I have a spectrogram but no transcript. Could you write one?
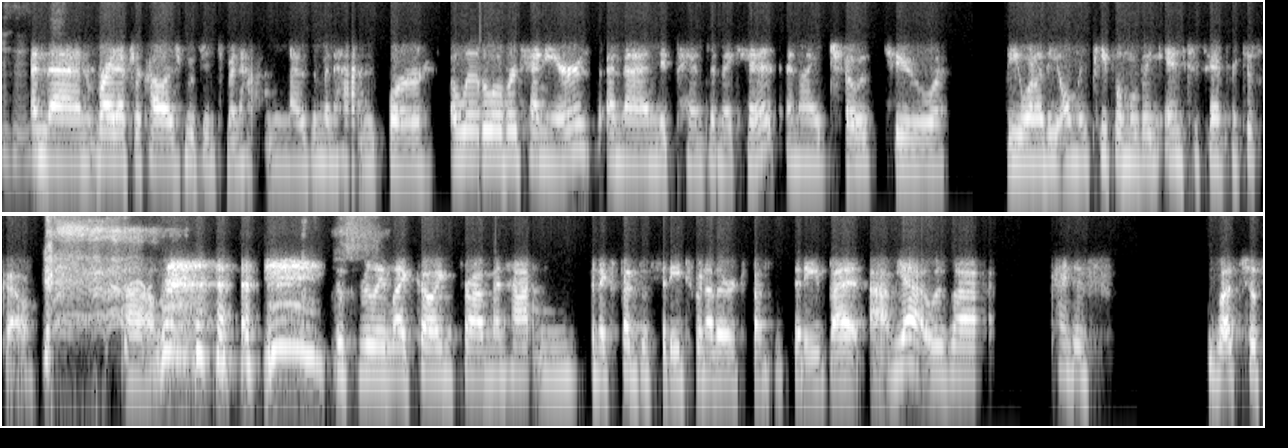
Mm-hmm. And then right after college, moved into Manhattan. I was in Manhattan for a little over 10 years. And then the pandemic hit, and I chose to be one of the only people moving into San Francisco. um, just really like going from Manhattan, an expensive city, to another expensive city. But um, yeah, it was a kind of let's just,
